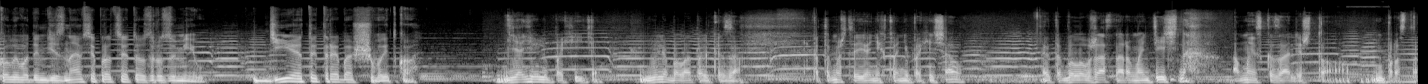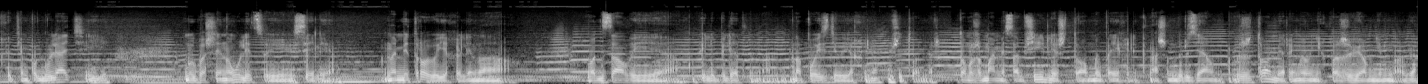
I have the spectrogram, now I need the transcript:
Коли Вадим дізнався про це, то зрозумів діяти треба швидко. Я Юлю похитил. Юля была только за. Потому что ее никто не похищал. Это было ужасно романтично. А мы сказали, что мы просто хотим погулять и Мы пошли на улицу и сели на метро и уехали на вокзал и купили билеты на, на поезде уехали в Житомир. Потом же маме сообщили, что мы поехали к нашим друзьям в Житомир, и мы у них поживем немного.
